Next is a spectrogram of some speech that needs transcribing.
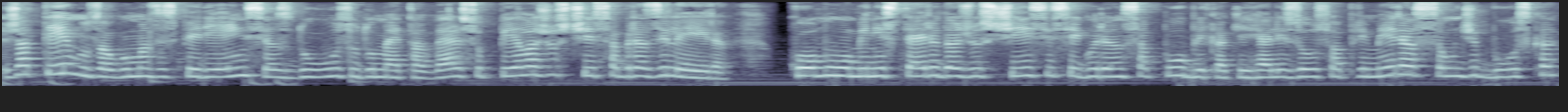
já temos algumas experiências do uso do metaverso pela justiça brasileira, como o Ministério da Justiça e Segurança Pública, que realizou sua primeira ação de busca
